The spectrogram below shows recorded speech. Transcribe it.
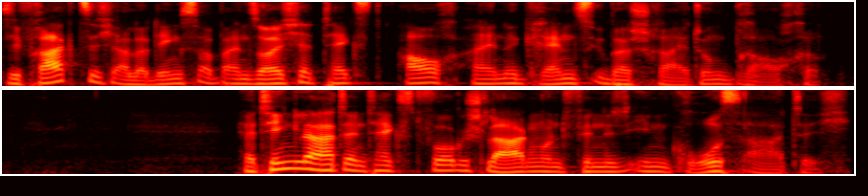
Sie fragt sich allerdings, ob ein solcher Text auch eine Grenzüberschreitung brauche. Herr Tingler hat den Text vorgeschlagen und findet ihn großartig.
